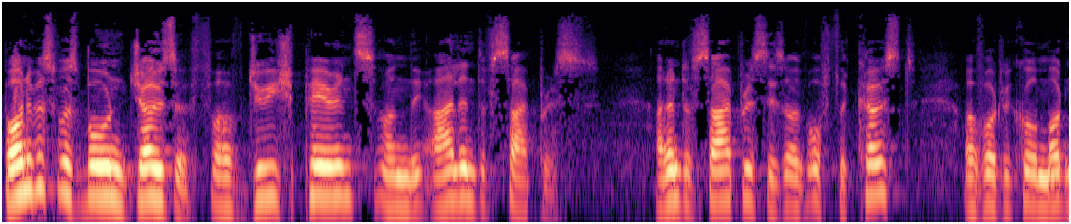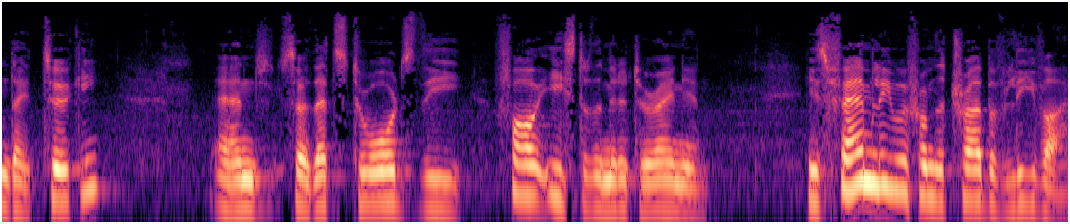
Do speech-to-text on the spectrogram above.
Barnabas was born Joseph of Jewish parents on the island of Cyprus. Island of Cyprus is off the coast of what we call modern day Turkey, and so that's towards the far east of the Mediterranean. His family were from the tribe of Levi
